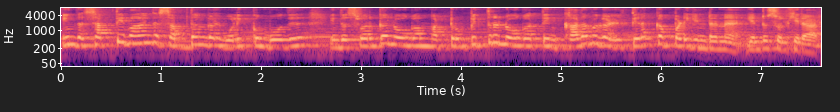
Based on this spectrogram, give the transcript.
இந்த சக்தி வாய்ந்த சப்தங்கள் ஒலிக்கும் போது இந்த ஸ்வர்கலோகம் மற்றும் பித்ருலோகத்தின் கதவுகள் திறக்கப்படுகின்றன என்று சொல்கிறார்.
